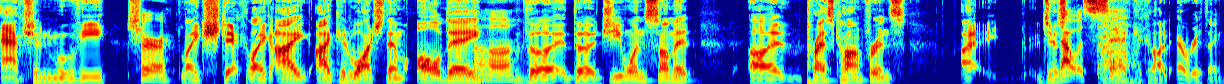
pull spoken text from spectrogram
action movie Sure. like shtick. Like I I could watch them all day. Uh-huh. The the G1 Summit uh press conference I just That was sick. Oh my god, everything.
